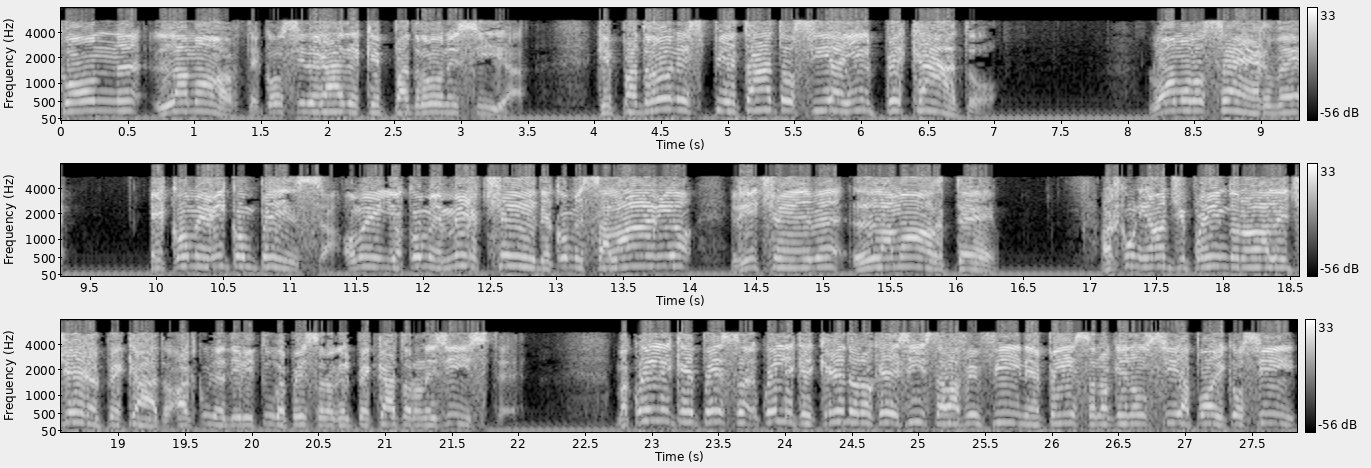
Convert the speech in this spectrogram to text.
con la morte. Considerate che padrone sia, che padrone spietato sia il peccato. L'uomo lo serve e come ricompensa, o meglio come mercede, come salario, riceve la morte. Alcuni oggi prendono alla leggera il peccato, alcuni addirittura pensano che il peccato non esiste. Ma quelli che, pensano, quelli che credono che esista alla fin fine pensano che non sia poi così,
